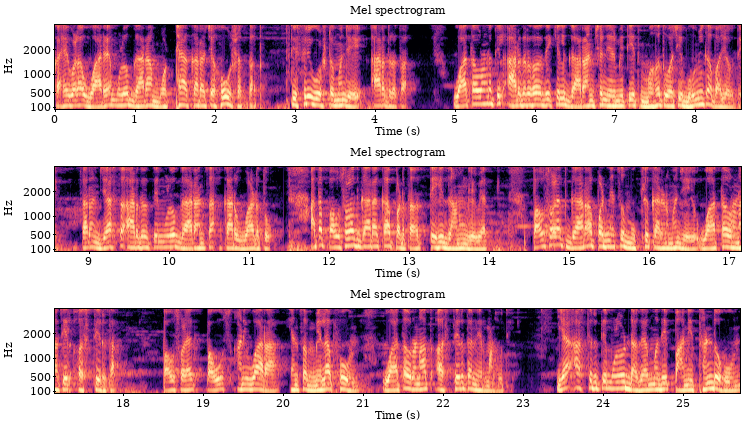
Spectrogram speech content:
काही वेळा वाऱ्यामुळं गारा मोठ्या आकाराच्या होऊ शकतात. तिसरी गोष्ट म्हणजे आर्द्रता. वातावरणातील आर्द्रता देखील गारांच्या निर्मितीत महत्त्वाची भूमिका बजावते. कारण जास्त आर्द्रतेमुळं गारांचा आकार वाढतो. आता पावसाळ्यात गारा का पडतात तेही जाणून घेऊयात. पावसाळ्यात गारा पडण्याचं मुख्य कारण म्हणजे वातावरणातील अस्थिरता. पावसाळ्यात पाऊस आणि वारा यांचा मिलाप होऊन वातावरणात अस्थिरता निर्माण होते. या अस्थिरतेमुळं ढगामध्ये पाणी थंड होऊन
